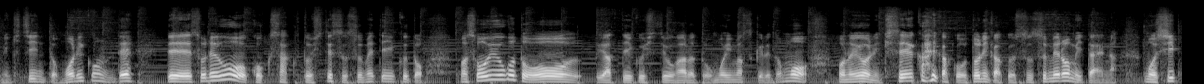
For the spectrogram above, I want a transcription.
にきちんと盛り込んで、で、それを国策として進めていくと。まあそういうことをやっていく必要があると思いますけれども、このように規制改革をとにかく進めろみたいな、もう失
